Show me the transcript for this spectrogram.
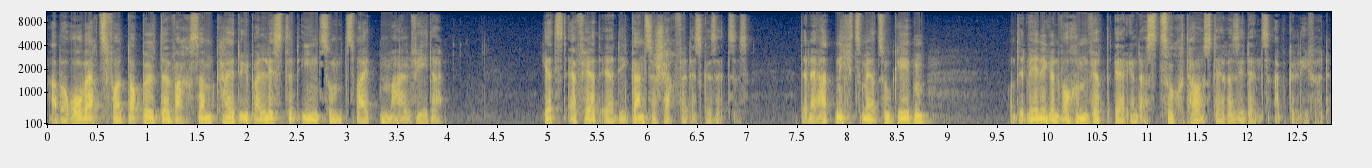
aber Roberts verdoppelte Wachsamkeit überlistet ihn zum zweiten Mal wieder. Jetzt erfährt er die ganze Schärfe des Gesetzes, denn er hat nichts mehr zu geben, und in wenigen Wochen wird er in das Zuchthaus der Residenz abgeliefert.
